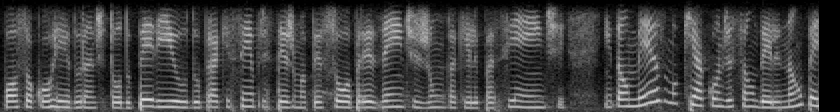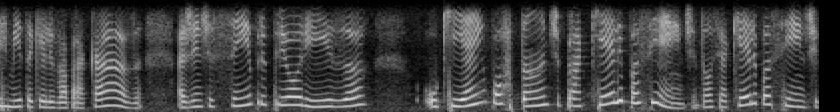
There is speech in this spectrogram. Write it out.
possa ocorrer durante todo o período, para que sempre esteja uma pessoa presente junto àquele paciente. Então, mesmo que a condição dele não permita que ele vá para casa, a gente sempre prioriza o que é importante para aquele paciente. Então, se aquele paciente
